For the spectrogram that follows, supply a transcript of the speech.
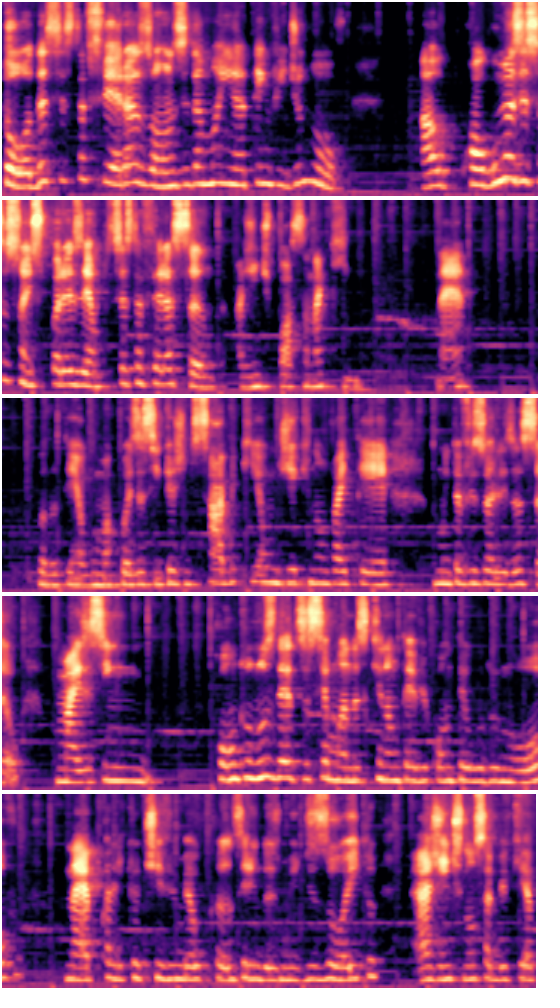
toda sexta-feira às 11 da manhã tem vídeo novo. Com algumas exceções, por exemplo, sexta-feira santa, a gente posta na quinta, né? Quando tem alguma coisa assim que a gente sabe que é um dia que não vai ter muita visualização. Mas, assim, conto nos dedos as semanas que não teve conteúdo novo na época ali que eu tive meu câncer em 2018, a gente não sabia o que ia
